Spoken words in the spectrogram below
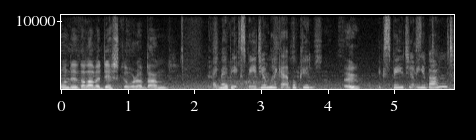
Wonder if they'll have a disco or a band. Hey, maybe Expedium might get a booking. Who? Expedium, your band?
